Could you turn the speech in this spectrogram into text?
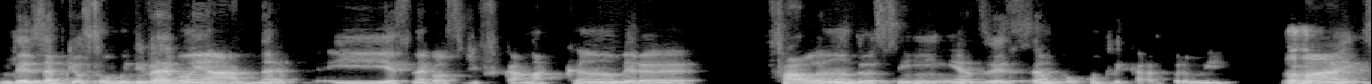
Um deles é porque eu sou muito envergonhado, né? E esse negócio de ficar na câmera falando assim, às vezes é um pouco complicado para mim. Uhum. Mas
